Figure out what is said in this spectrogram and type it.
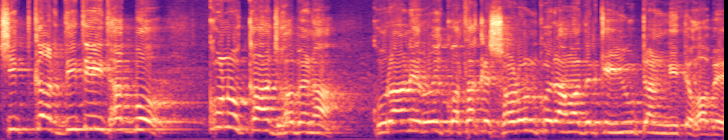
চিৎকার দিতেই থাকব, কোনো কাজ হবে না। কোরআনের ওই কথাকে স্মরণ করে আমাদেরকে ইউটার্ন নিতে হবে।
